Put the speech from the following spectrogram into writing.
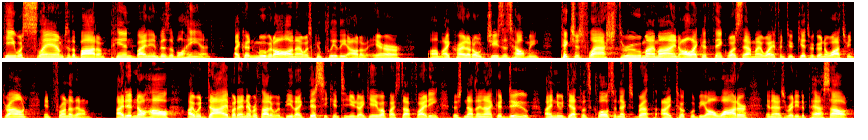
He was slammed to the bottom, pinned by an invisible hand. I couldn't move at all, and I was completely out of air. Um, I cried out, Oh, Jesus, help me. Pictures flashed through my mind. All I could think was that my wife and two kids were going to watch me drown in front of them. I didn't know how I would die, but I never thought it would be like this. He continued. I gave up. I stopped fighting. There's nothing I could do. I knew death was close. The next breath I took would be all water, and I was ready to pass out.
